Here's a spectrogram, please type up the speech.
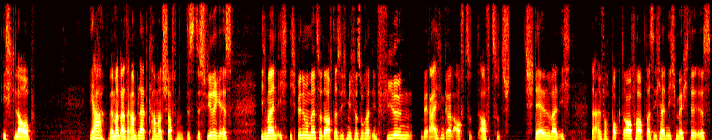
ich glaube, ja, wenn man da dran bleibt, kann man es schaffen. Das, das Schwierige ist, ich meine, ich, ich bin im Moment so darauf, dass ich mich versuche halt in vielen Bereichen gerade aufzu, aufzu, stellen, weil ich da einfach Bock drauf habe. Was ich halt nicht möchte ist,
